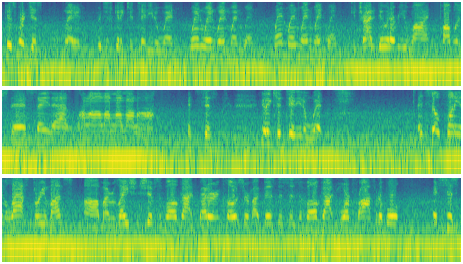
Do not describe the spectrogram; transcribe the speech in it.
because we're just winning. We're just going to continue to win. Win, win, win, win, win. Win, win, win, win, win. You can try to do whatever you want, publish this, say that, la, la, la, la, la, la. It's just going to continue to win it's so funny in the last three months uh, my relationships have all gotten better and closer. My businesses have all gotten more profitable. It's just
